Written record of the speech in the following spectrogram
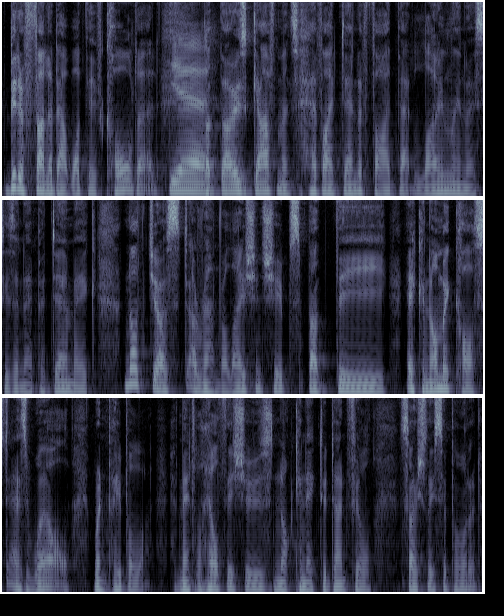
a bit of fun about what they've called it. Yeah. But those governments have identified that loneliness is an epidemic, not just around relationships, but the economic cost as well when people have mental health issues, not connected, don't feel socially supported.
